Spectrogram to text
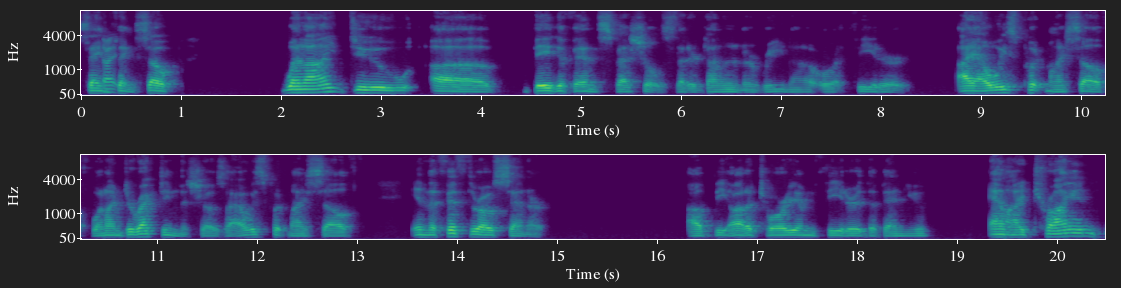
Same right. thing. So when I do uh, big event specials that are done in an arena or a theater, I always put myself, when I'm directing the shows, I always put myself in the fifth row center of the auditorium, theater, the venue. And I try and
